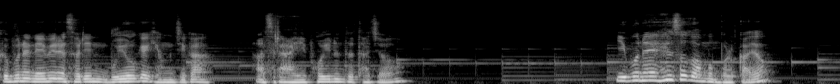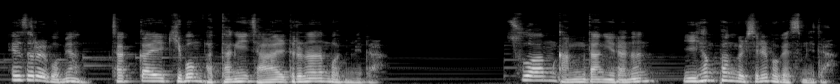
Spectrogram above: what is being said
그분의 내면에 서린 무욕의 경지가 아스라이 보이는 듯하죠. 이분의 해서도 한번 볼까요? 해설을 보면 작가의 기본 바탕이 잘 드러나는 법입니다. 수암강당이라는 이 현판 글씨를 보겠습니다.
